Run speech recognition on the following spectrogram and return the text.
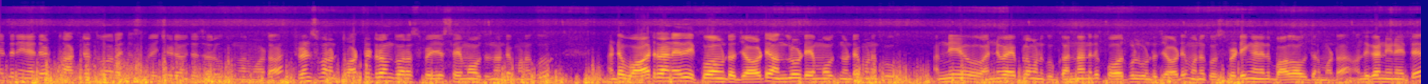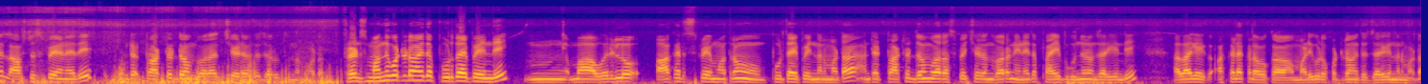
అయితే నేనైతే ట్రాక్టర్ ద్వారా అయితే స్ప్రే చేయడం అయితే జరుగుతుంది అనమాట ఫ్రెండ్స్ మనం ట్రాక్టర్ డ్రమ్ ద్వారా స్ప్రే చేస్తే ఏమవుతుందంటే మనకు అంటే వాటర్ అనేది ఎక్కువ ఉంటుంది కాబట్టి అందులో ఏమవుతుందంటే మనకు అన్ని అన్ని వైపులా మనకు గన్ అనేది పవర్ఫుల్గా ఉంటుంది కాబట్టి మనకు స్ప్రెడింగ్ అనేది బాగా అవుతుంది అనమాట అందుకని నేనైతే లాస్ట్ స్ప్రే అనేది అంటే ట్రాక్టర్ డ్రమ్ ద్వారా చేయడం అయితే జరుగుతుంది అనమాట ఫ్రెండ్స్ మందు కొట్టడం అయితే పూర్తయిపోయింది. మా వరిలో ఆఖరి స్ప్రే మాత్రం పూర్తయిపోయింది అనమాట అంటే ట్రాక్టర్ డ్రమ్ ద్వారా స్ప్రే చేయడం ద్వారా నేనైతే పైప్ గుంజడం జరిగింది. అలాగే అక్కడక్కడ ఒక మడి కూడా కొట్టడం అయితే జరిగిందనమాట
